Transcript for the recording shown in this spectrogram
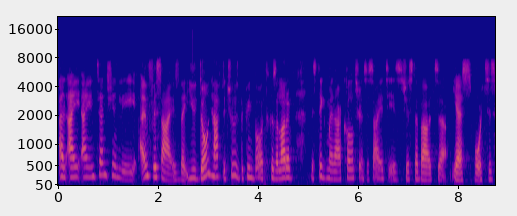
and I, I intentionally emphasize that you don't have to choose between both because a lot of the stigma in our culture and society is just about uh, yes sports is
